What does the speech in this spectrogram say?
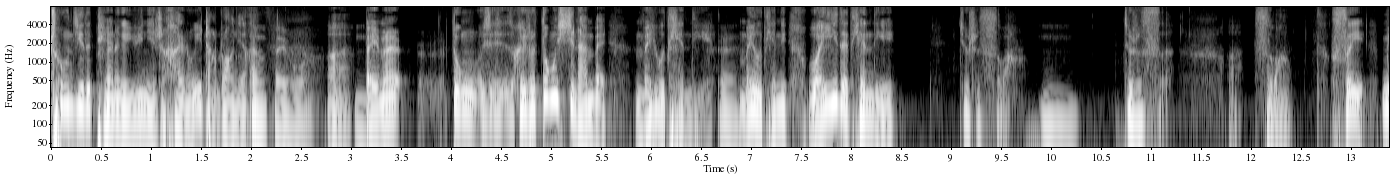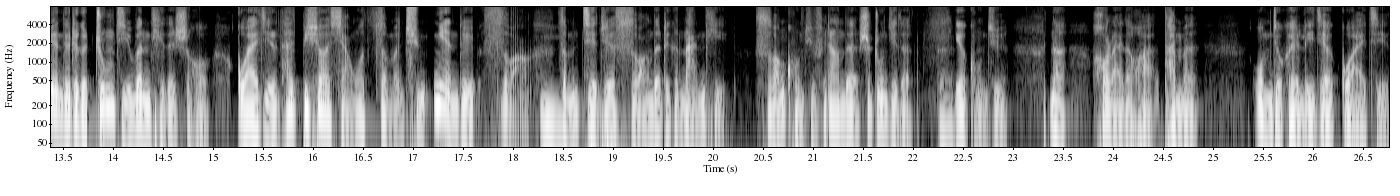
冲击的平原，那个淤泥是很容易长庄稼的很肥沃。啊、嗯北面东可以说东西南北没有天敌，对没有天敌，唯一的天敌就是死亡，嗯就是死啊，死亡。所以面对这个终极问题的时候，古埃及人他必须要想我怎么去面对死亡，嗯，怎么解决死亡的这个难题？死亡恐惧非常的是终极的一个恐惧。那后来的话，他们我们就可以理解古埃及，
